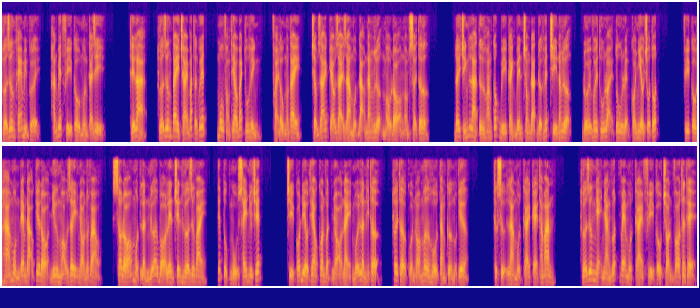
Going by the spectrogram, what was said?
Hứa dương khẽ mỉm cười, hắn biết phì cầu muốn cái gì. Thế là, hứa dương tay trái bắt tấn quyết, mô phỏng theo bách thú hình, phải đầu ngón tay, chậm rãi kéo dài ra một đạo năng lượng màu đỏ ngòm sợi tơ. Đây chính là từ hoang cốc bí cảnh bên trong đạt được huyết trì năng lượng, đối với thú loại tu luyện có nhiều chỗ tốt. Phi cầu há mồm đem đạo kia đỏ như máu dây nhỏ nuốt vào, sau đó một lần nữa bỏ lên trên hứa dương vai tiếp tục ngủ say như chết. Chỉ có điều theo con vật nhỏ này mỗi lần hít thở, hơi thở của nó mơ hồ tăng cường một kia thực sự là một cái kẻ tham ăn. Hứa dương nhẹ nhàng nuốt ve một cái phì cầu tròn vo thân thể.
